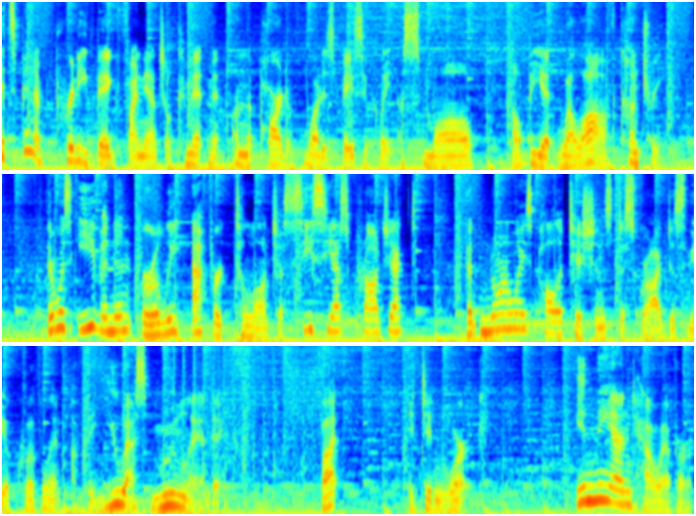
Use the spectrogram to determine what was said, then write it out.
It's been a pretty big financial commitment on the part of what is basically a small, albeit well off, country. There was even an early effort to launch a CCS project that Norway's politicians described as the equivalent of the US moon landing. But it didn't work. In the end, however,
